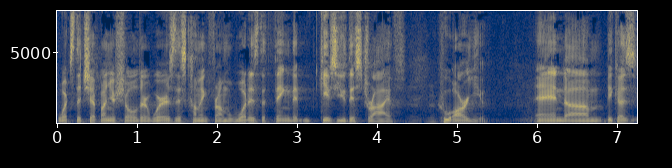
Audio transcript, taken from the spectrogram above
what's the chip on your shoulder? Where is this coming from? What is the thing that gives you this drive? Mm-hmm. Who are you? And um, because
